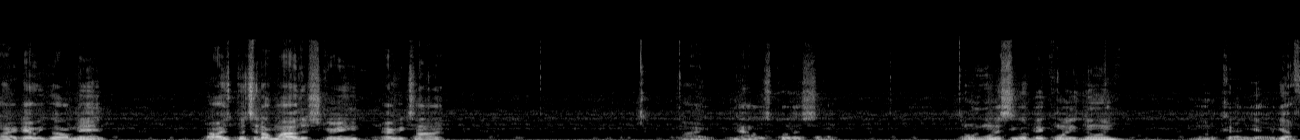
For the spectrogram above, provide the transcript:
All right, there we go. I'm in. It always puts it on my other screen every time. All right, now let's pull this up. Don't we want to see what Bitcoin is doing? Okay, yeah, yeah, of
